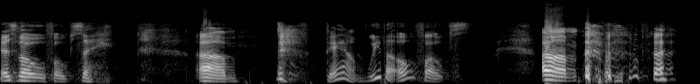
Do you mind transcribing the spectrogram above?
as the old folks say. Um, damn, we the old folks. Um, but,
